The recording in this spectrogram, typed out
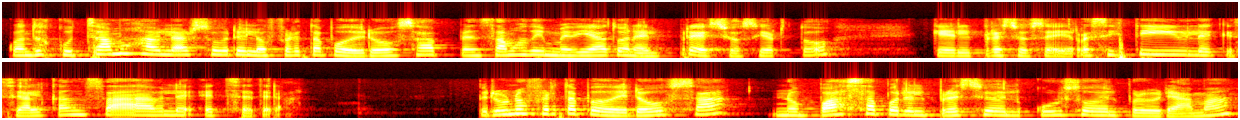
Cuando escuchamos hablar sobre la oferta poderosa, pensamos de inmediato en el precio, ¿cierto? Que el precio sea irresistible, que sea alcanzable, etc. Pero una oferta poderosa no pasa por el precio del curso o del programa,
